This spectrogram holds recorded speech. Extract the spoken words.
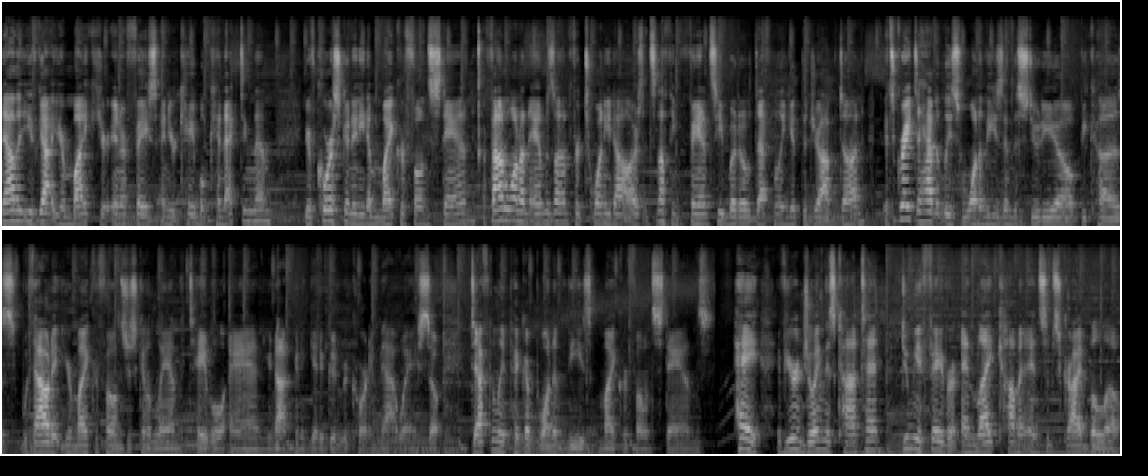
Now that you've got your mic, your interface, and your cable connecting them, you're of course to need a microphone stand. I found one on Amazon for $20. It's nothing fancy, but it'll definitely get the job done. It's great to have at least one of these in the studio because without it, your microphone's just to lay on the table and you're not to get a good recording that way. So definitely pick up one of these microphone stands. Hey, if you're enjoying this content, do me a favor and like, comment, and subscribe below.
